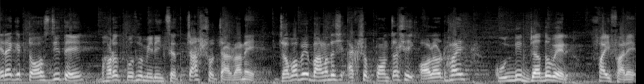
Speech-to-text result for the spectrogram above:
এর আগে টস জিতে ভারত প্রথম ইনিংসে চারশো চার রানে। জবাবে বাংলাদেশ একশো পঞ্চাশেই অল আউট হয় কুলদীপ যাদবের ফাইফারে।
